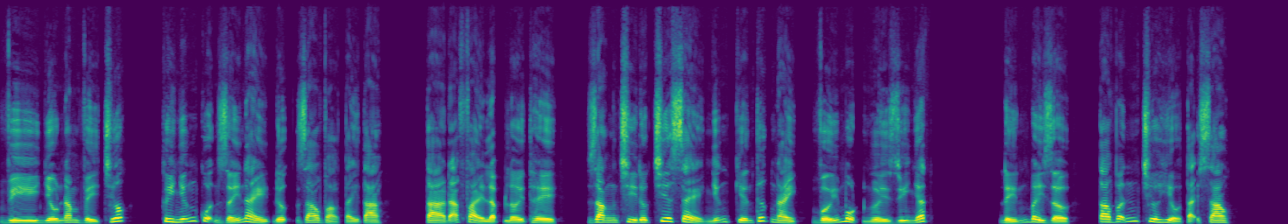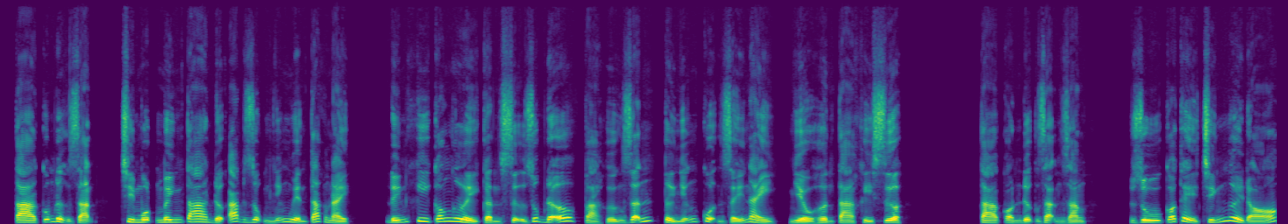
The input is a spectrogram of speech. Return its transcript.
vì nhiều năm về trước, khi những cuộn giấy này được giao vào tay ta, ta đã phải lập lời thề rằng chỉ được chia sẻ những kiến thức này với một người duy nhất. Đến bây giờ, ta vẫn chưa hiểu tại sao. Ta cũng được dặn, chỉ một mình ta được áp dụng những nguyên tắc này, đến khi có người cần sự giúp đỡ và hướng dẫn từ những cuộn giấy này nhiều hơn ta khi xưa. Ta còn được dặn rằng, dù có thể chính người đó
